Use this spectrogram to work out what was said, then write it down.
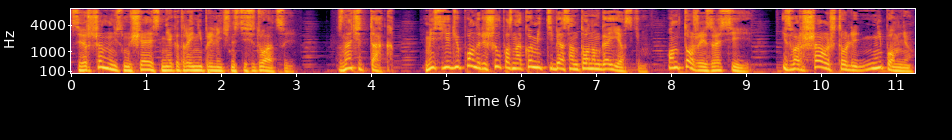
совершенно не смущаясь некоторой неприличности ситуации. «Значит так. Месье Дюпон решил познакомить тебя с Антоном Гаевским. Он тоже из России. Из Варшавы, что ли, не помню.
